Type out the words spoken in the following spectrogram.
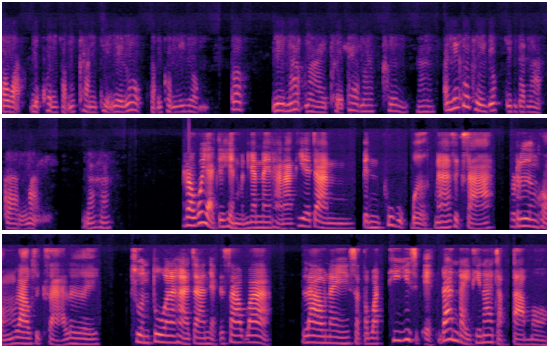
ประวัติบุคคลสำคัญที่ในโลกสังคมนิยม ก็มีมากมายเผยแพร่มากขึ้นนะอันนี้ก็คือยุคจินตนาการใหม่นะคะเราก็อยากจะเห็นเหมือนกันในฐานะที่อาจารย์เป็นผู้บุกเบิกนะศึกษาเรื่องของลาวศึกษาเลย ส่วนตัวนะคะอาจารย์อยากจะทราบว่าลาวในศตวรรษที่ 21 ด้านใดที่น่าจับตามอง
